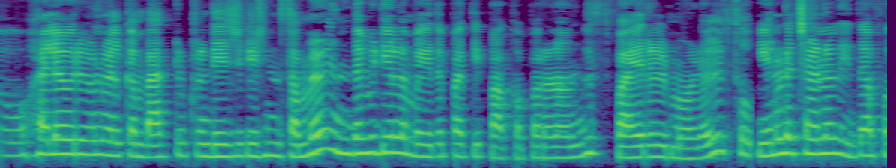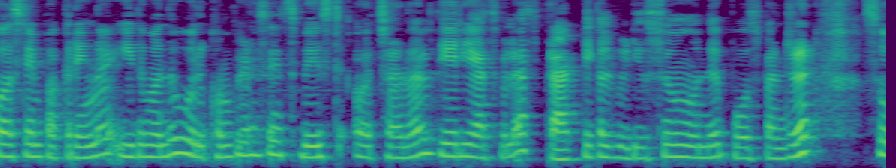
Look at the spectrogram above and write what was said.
ஸோ ஹலோ ஒருவன் welcome back to trend education Tamil இந்த வீடியோவில் நம்ம எதை பற்றி பார்க்க போகிறோம்னா வந்து ஸ்பைரல் மாடல் ஸோ என்னோட சேனல் இதான் ஃபர்ஸ்ட் டைம் பார்க்குறீங்கன்னா இது வந்து ஒரு computer science based channel theory as well as practical வீடியோஸும் வந்து போஸ்ட் பண்ணுறேன் ஸோ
